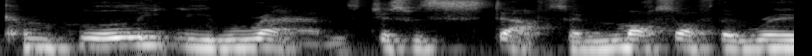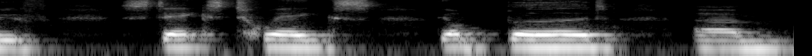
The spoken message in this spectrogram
completely rammed just with stuff. So moss off the roof, sticks, twigs, the odd bird. Um,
